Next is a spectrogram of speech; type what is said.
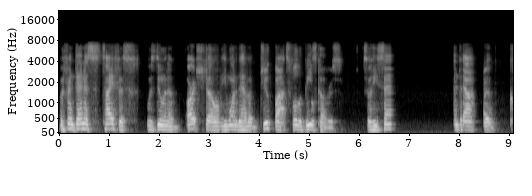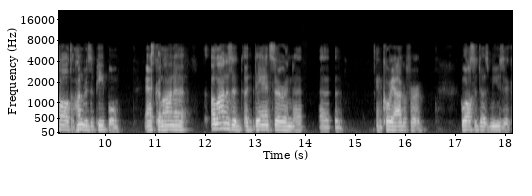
my friend Dennis Tyfus was doing a art show. He wanted to have a jukebox full of Beatles covers, so he sent out a call to hundreds of people. Asked Olana. Olana's a, a dancer and a, a, and choreographer who also does music.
